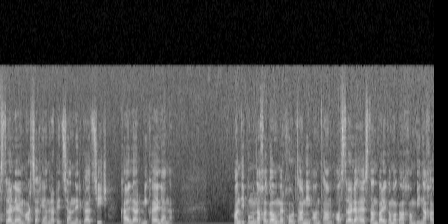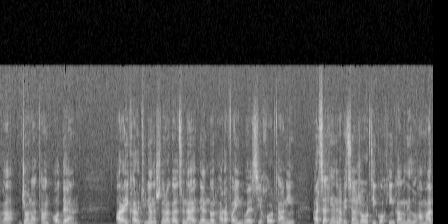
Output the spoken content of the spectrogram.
Ավստրալիայում Արցախի հանրապետության ներկայացուցիչ Քայլար Միքայելյանը։ Հանդիպումը նախագահում էր խորհրդանի անդամ Ավստրալիա-Հայաստան բարեկամական խմբի նախագահ Ջոնաթան Օդեան։ Արայիկ Հարությունյանը շնորհակալություն է հայտնել նոր հարավային Ուելսի խորհրդանին Արցախի հանրապետության ժողովրդի կողքին կանգնելու համար,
